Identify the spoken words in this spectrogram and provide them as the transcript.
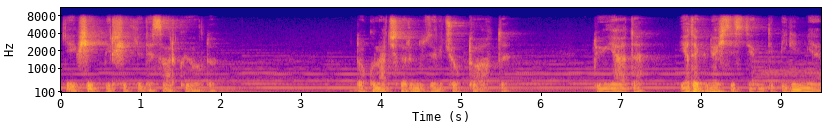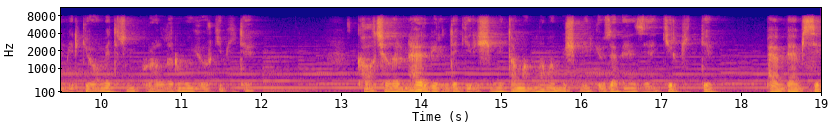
gevşek bir şekilde sarkıyordu. Dokunaçların düzeni çok tuhaftı. Dünyada ya da güneş sisteminde bilinmeyen bir geometrinin kurallarına uyuyor gibiydi. Kalçaların her birinde girişimini tamamlamamış bir göze benzeyen kirpikli, pembemsi,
